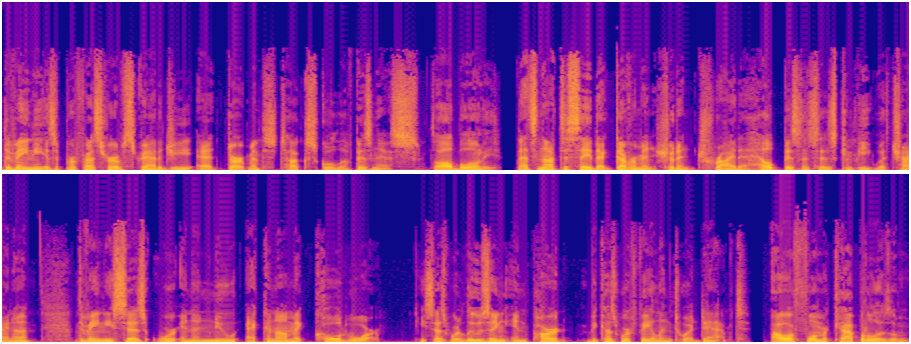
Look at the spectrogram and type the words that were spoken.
D'Aveni is a professor of strategy at Dartmouth's Tuck School of Business. It's all baloney. That's not to say that government shouldn't try to help businesses compete with China. D'Aveni says we're in a new economic Cold War. He says we're losing in part because we're failing to adapt. Our form of capitalism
